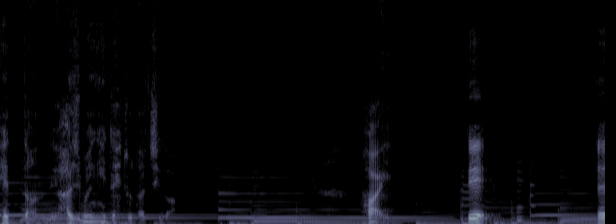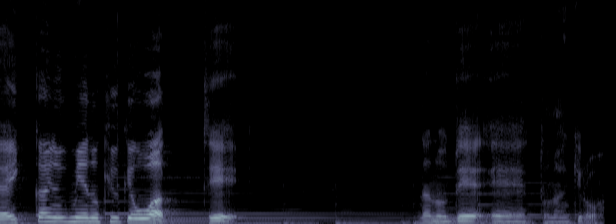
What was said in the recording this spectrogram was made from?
減ったんで初めにいた人たちがはいで、えー、1回目の休憩終わってなので、えー、っと、何キロ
